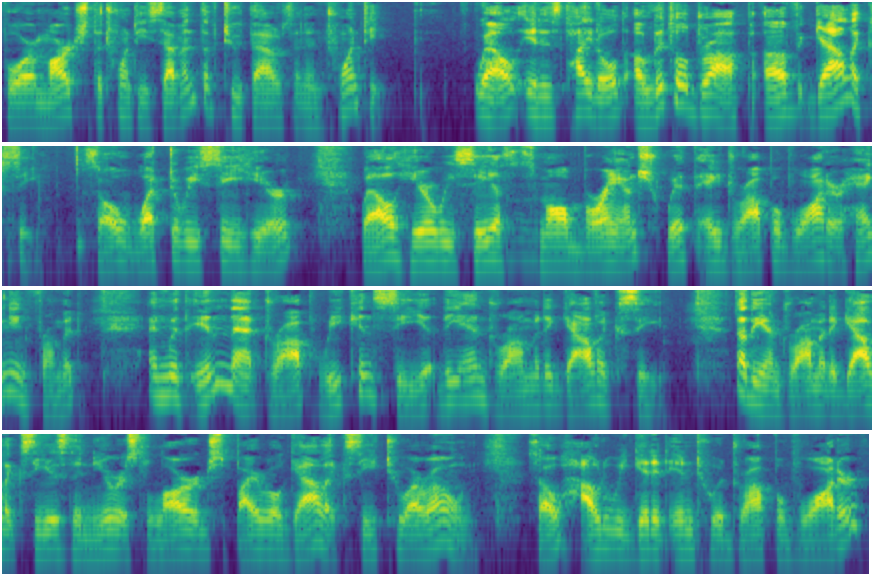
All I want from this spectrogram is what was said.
for March the 27th of 2020, well, it is titled A Little Drop of Galaxy. So what do we see here? Well, here we see a small branch with a drop of water hanging from it. And within that drop, we can see the Andromeda Galaxy. Now, the Andromeda Galaxy is the nearest large spiral galaxy to our own. So how do we get it into a drop of water?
